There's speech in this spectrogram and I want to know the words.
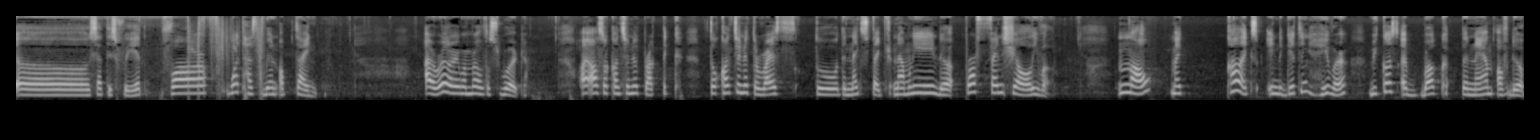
uh, satisfied for what has been obtained. I really remember this word. I also continue practice to continue to rise to the next stage, namely the provincial level. Now, my colleagues in the getting here because I broke the name of the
